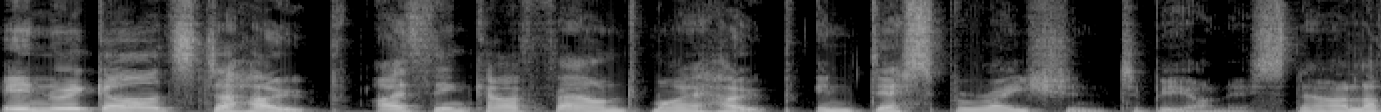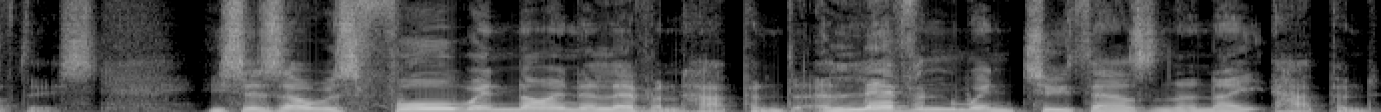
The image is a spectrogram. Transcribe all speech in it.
in regards to hope, I think I found my hope in desperation, to be honest. Now, I love this. He says, I was four when 9 11 happened, 11 when 2008 happened.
